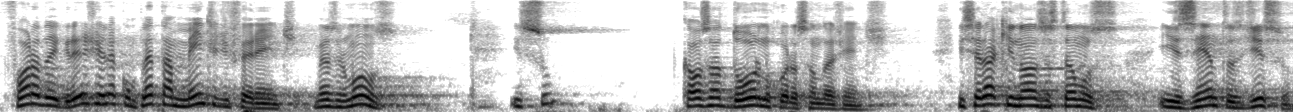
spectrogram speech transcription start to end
Fora da igreja ele é completamente diferente. Meus irmãos, isso causa dor no coração da gente. E será que nós estamos isentos disso?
